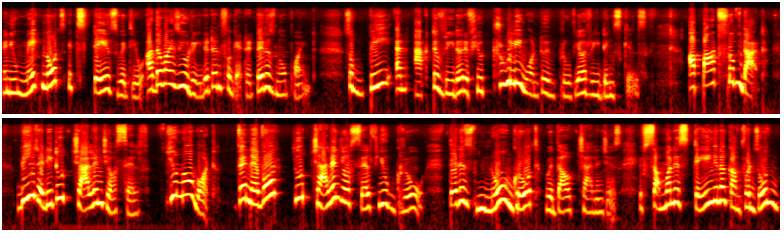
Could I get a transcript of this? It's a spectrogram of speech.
When you make notes, it stays with you. Otherwise, you read it and forget it. There is no point. So be an active reader if you truly want to improve your reading skills. Apart from that, be ready to challenge yourself. You know what? Whenever you challenge yourself, you grow. There is no growth without challenges. If someone is staying in a comfort zone,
